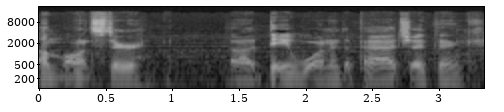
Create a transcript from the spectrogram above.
a monster uh, day one of the patch, I think.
